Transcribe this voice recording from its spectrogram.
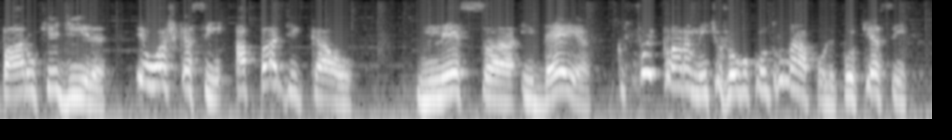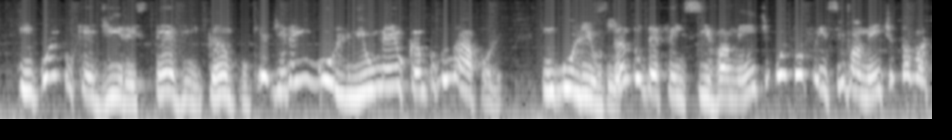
para o Kedira. Eu acho que assim, a Padical nessa ideia foi claramente o jogo contra o Napoli, porque assim, enquanto o Kedira esteve em campo, o Kedira engoliu o meio-campo do Napoli. Engoliu Sim. tanto defensivamente quanto ofensivamente, estava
